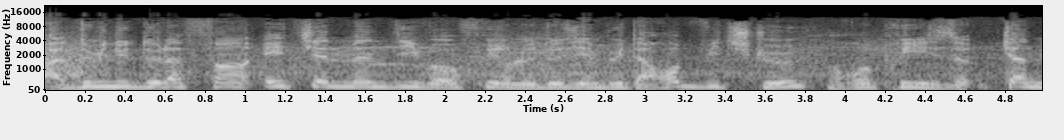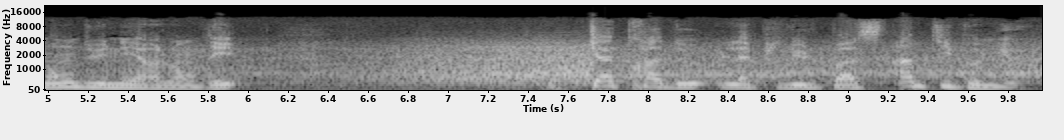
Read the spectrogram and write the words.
À deux minutes de la fin, Etienne Mendy va offrir le deuxième but à Rob Witschke, reprise canon du néerlandais. 4 à 2, la pilule passe un petit peu mieux.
